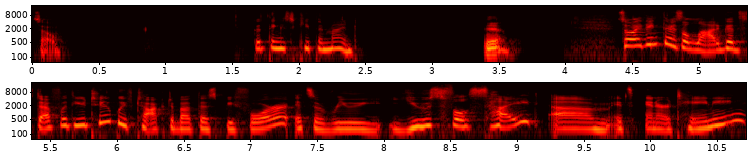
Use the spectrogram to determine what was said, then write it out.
So, good things to keep in mind. Yeah. So I think there's a lot of good stuff with YouTube. We've talked about this before. It's a really useful site. Um, it's entertaining.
